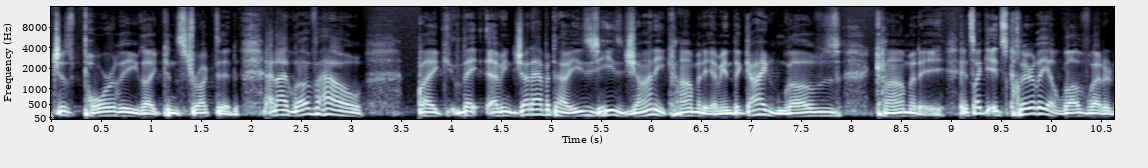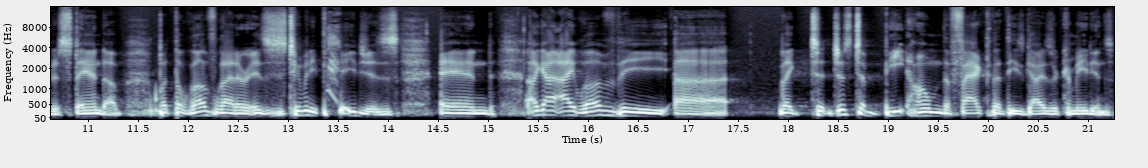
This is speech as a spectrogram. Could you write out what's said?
just poorly like constructed. And i love how like they i mean judd apatow he's he's johnny comedy. I mean the guy loves comedy. It's like it's clearly a love letter to stand up but the love letter is too many pages. And like i, I love the uh like to just to beat home the fact that these guys are comedians.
